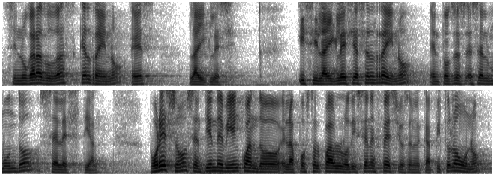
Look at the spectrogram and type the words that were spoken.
sin lugar a dudas, que el reino es la iglesia. Y si la iglesia es el reino, entonces es el mundo celestial. Por eso se entiende bien cuando el apóstol Pablo lo dice en Efesios en el capítulo 1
